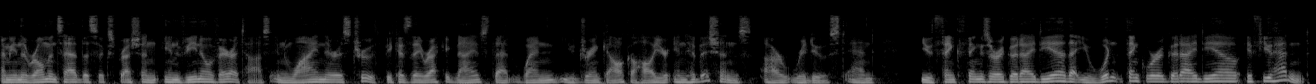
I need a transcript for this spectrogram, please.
I mean, the Romans had this expression, in vino veritas, in wine there is truth, because they recognized that when you drink alcohol, your inhibitions are reduced and you think things are a good idea that you wouldn't think were a good idea if you hadn't.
